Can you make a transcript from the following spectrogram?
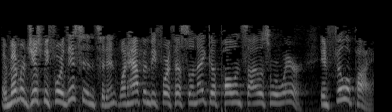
And remember, just before this incident, what happened before Thessalonica? Paul and Silas were where? In Philippi.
